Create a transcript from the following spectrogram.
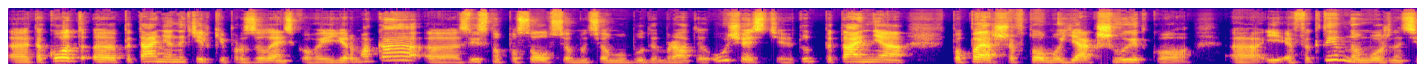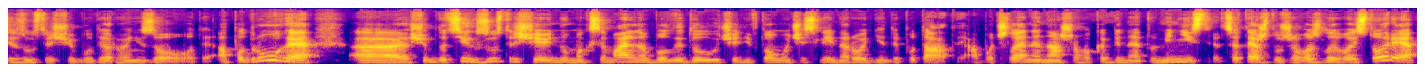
Е, так, от е, питання не тільки про Зеленського і Єрмака. Звісно, посол всьому цьому буде брати участь. Тут питання, по перше, в тому, як швидко і ефективно можна ці зустрічі буде організовувати. А по-друге, щоб до цих зустрічей ну максимально були долучені, в тому числі народні депутати або члени нашого кабінету міністрів. Це теж дуже важлива історія,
